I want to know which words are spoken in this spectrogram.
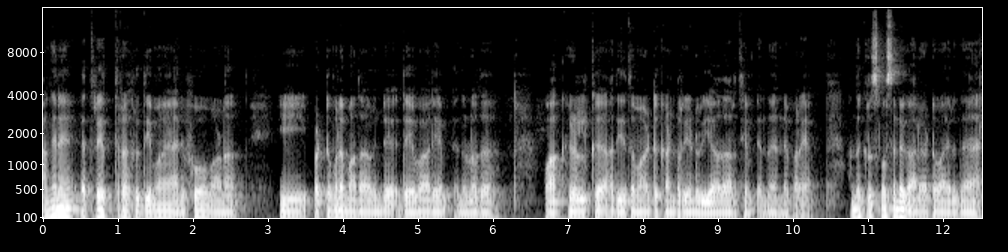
അങ്ങനെ എത്രയെത്ര ഹൃദ്യമായ അനുഭവമാണ് ഈ പട്ടുമല മാതാവിന്റെ ദേവാലയം എന്നുള്ളത്. വാക്കുകൾക്ക് അതീതമായിട്ട് കണ്ടറിയേണ്ട ഒരു യാഥാർത്ഥ്യം എന്ന് തന്നെ പറയാം. അന്ന് ക്രിസ്മസിന്റെ കാലഘട്ടമായിരുന്നതിനാൽ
